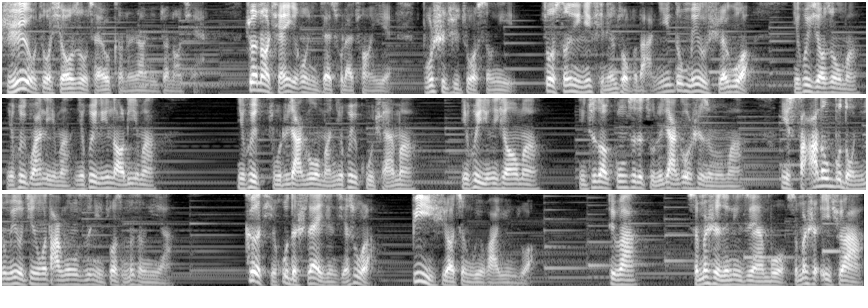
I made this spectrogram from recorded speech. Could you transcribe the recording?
只有做销售才有可能让你赚到钱，赚到钱以后你再出来创业，不是去做生意。做生意你肯定做不大，你都没有学过。你会销售吗？你会管理吗？你会领导力吗？你会组织架构吗？你会股权吗？你会营销吗？你知道公司的组织架构是什么吗？你啥都不懂，你都没有进入大公司，你做什么生意啊？个体户的时代已经结束了，必须要正规化运作，对吧？什么是人力资源部？什么是 HR？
